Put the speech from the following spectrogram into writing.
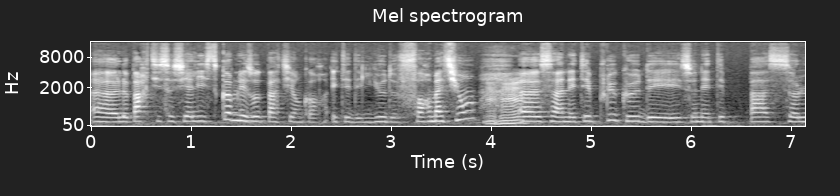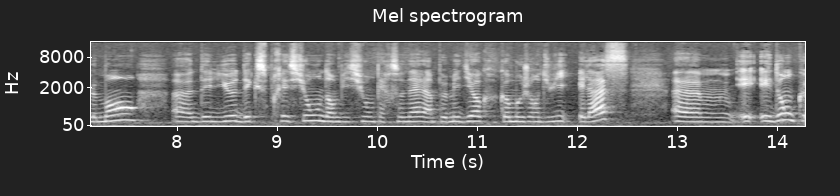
le Parti socialiste, comme les autres partis encore, étaient des lieux de formation. Mhm. ça n'était plus que des, ce n'était pas seulement des lieux d'expression pression d'ambition personnelle un peu médiocre comme aujourd'hui, hélas. Euh, et, donc,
